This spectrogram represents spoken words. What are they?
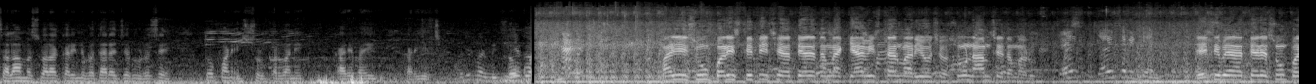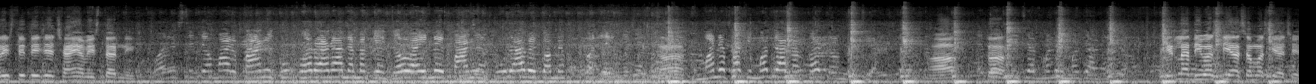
સલાહ મશવરા કરીને વધારે જરૂર હશે તો પણ ઇન્સ્ટોલ કરવાની કાર્યવાહી કરીએ છીએ. માજી શું પરિસ્થિતિ છે અત્યારે? તમે કયા વિસ્તારમાં રહ્યો છો? શું નામ છે તમારું? જયશ્રીબેન અત્યારે શું પરિસ્થિતિ છે છાયા વિસ્તારની? અમારે પાણી ખૂબ ભરાણા ને અમે ક્યાંય જવાય નહીં પાણી પૂર આવે તો અમે શું મને પાછી મજા ન થાય ત્રણ રૂપિયા હા તો ત્રણ રૂપિયા મને મજા નથી કેટલા દિવસથી આ સમસ્યા છે?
